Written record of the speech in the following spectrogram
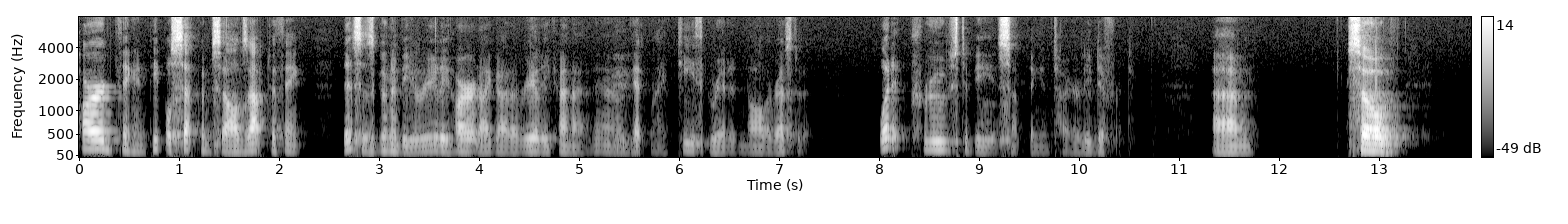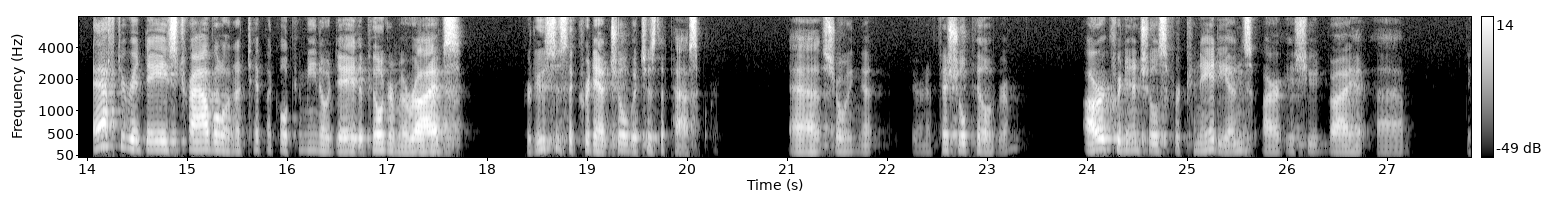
hard thing, and people set themselves up to think, this is going to be really hard. I got to really kind of you know, get my teeth gritted and all the rest of it. What it proves to be is something entirely different. Um, so after a day's travel on a typical Camino day, the pilgrim arrives, produces the credential, which is the passport, uh, showing that they're an official pilgrim. Our credentials for Canadians are issued by uh, the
